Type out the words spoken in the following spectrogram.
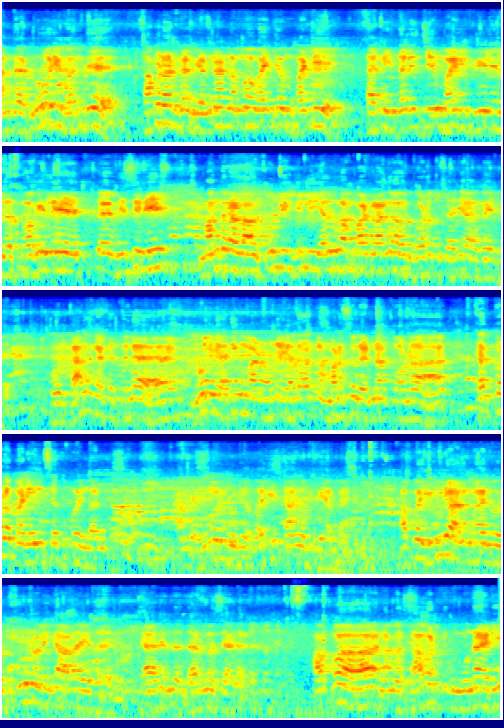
அந்த நோய் வந்து தமிழர்கள் என்னென்னமோ வைத்தியம் பண்ணி தண்ணி தெளித்து மயில் பீலியில் தொகையிலே விசிறி மந்திரம்லாம் சொல்லி கிள்ளி எல்லாம் பண்ணுறாங்க அவருக்கு உடம்பு சரியாகவே இல்லை. ஒரு காலகட்டத்தில் நோய் அதிகமானவொடனே எல்லாருக்கும் மனசில் என்ன போனால் தற்கொலை பண்ணின்னு செத்து போயிடலான்னு அந்த நோயினுடைய வலி தாங்க முடியாமல் அப்போ இவரு அது மாதிரி ஒரு சூழ்நிலைக்கு ஆளாகிறாரு யார்? இந்த தர்மசேனர் அப்போ நம்ம சாவறதுக்கு முன்னாடி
